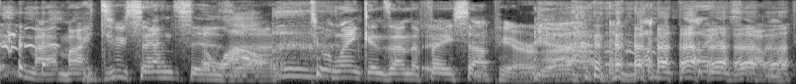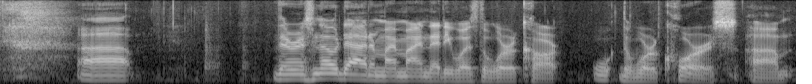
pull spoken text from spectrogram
my, my two cents is wow. uh, two Lincolns on the face up here. Uh, let me tell you something. Uh, there is no doubt in my mind that he was the workhorse. The workhorse, um,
